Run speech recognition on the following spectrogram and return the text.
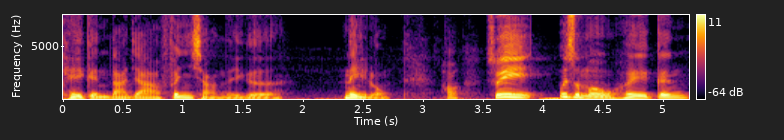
可以跟大家分享的一个内容。好，所以为什么我会跟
